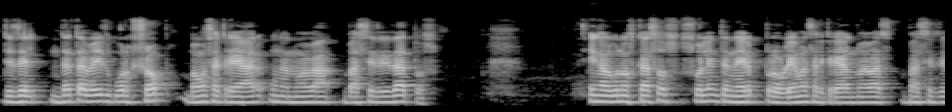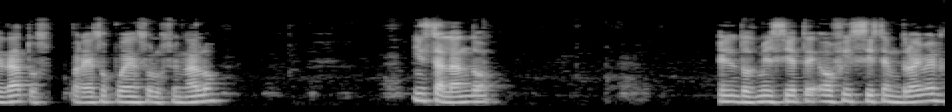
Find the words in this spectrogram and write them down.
desde el Database Workshop vamos a crear una nueva base de datos. En algunos casos suelen tener problemas al crear nuevas bases de datos. Para eso pueden solucionarlo instalando el 2007 Office System Driver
